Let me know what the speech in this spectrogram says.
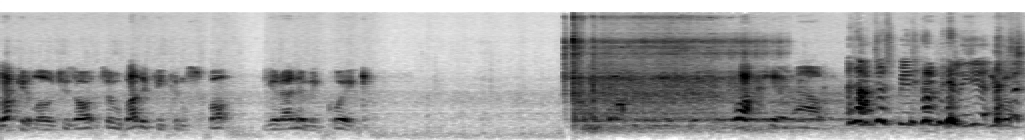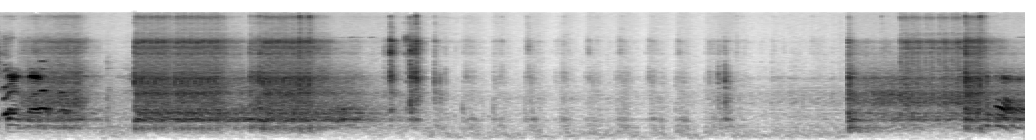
Rocket launchers aren't so bad if you can spot your enemy quick. Fucking hell. And I've just been You got humiliated. step back. Ah!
